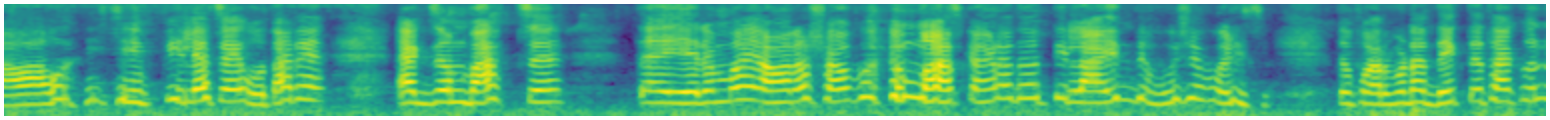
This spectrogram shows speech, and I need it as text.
বাবা ওই ছিপ ফেলেছে ওতারে একজন বাচ্চা তাই এরম ভাই আমরা সব মাছ কাঁকড়া ধরতে লাইন দিয়ে বসে পড়েছি। তো পর্বটা দেখতে থাকুন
